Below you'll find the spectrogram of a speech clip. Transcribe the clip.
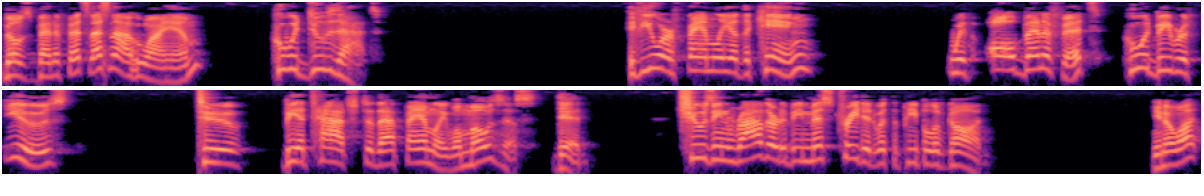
those benefits. That's not who I am. Who would do that? If you were a family of the king with all benefit, who would be refused to be attached to that family. Well, Moses did, choosing rather to be mistreated with the people of God. You know what?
